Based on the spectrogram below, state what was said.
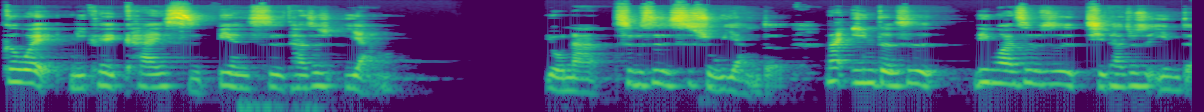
各位你可以开始辨识它是阳，有哪是不是是属阳的？那阴的是另外是不是其他就是阴的？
